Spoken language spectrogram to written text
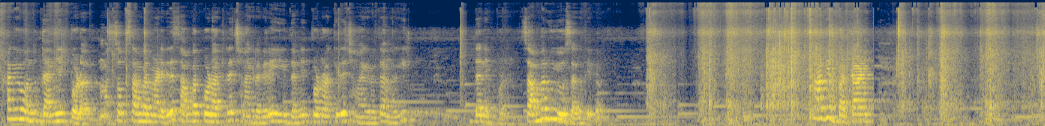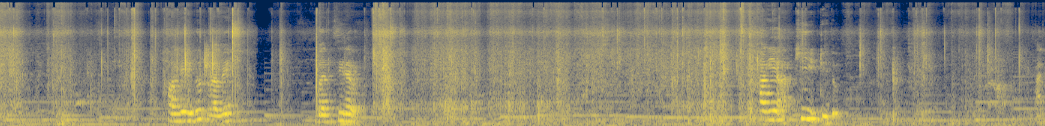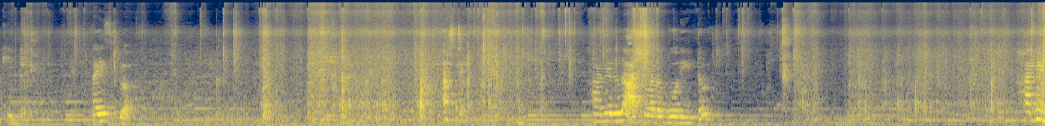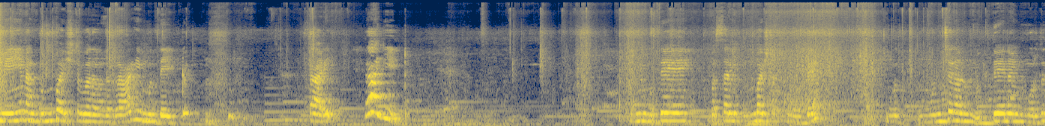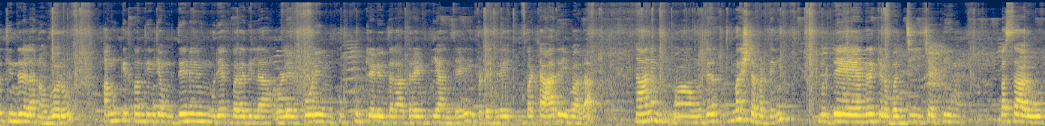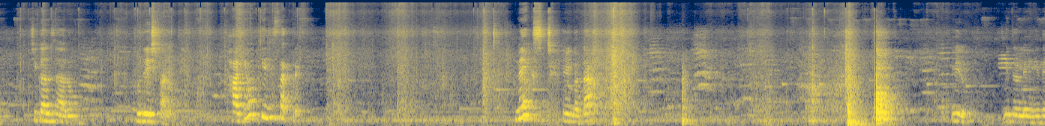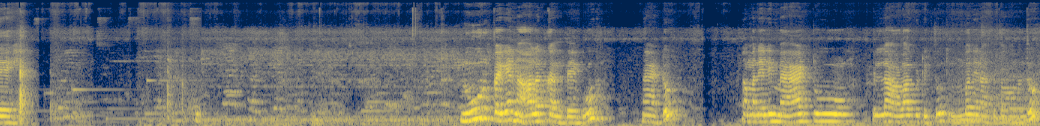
ಹಾಗೆ ಒಂದು ಧನಿಯದ ಪೌಡರ್. ಮಸೊಪ್ಪು ಸಾಂಬಾರು ಮಾಡಿದರೆ ಸಾಂಬಾರು ಪೌಡರ್ ಹಾಕಿದ್ರೆ ಚೆನ್ನಾಗಿರೋದಿಲ್ಲ. ಈ ಧನಿಯದ ಪೌಡರ್ ಹಾಕಿದರೆ ಚೆನ್ನಾಗಿರುತ್ತೆ. ಹಂಗಾಗಿ ಧನಿಯದ ಪೌಡರ್. ಸಾಂಬಾರಿಗೂ ಯೂಸ್ ಆಗುತ್ತೆ ಇದು. ಹಾಗೆ ಬಟಾಣಿ. ಹಾಗೆ ಇದು ರವೆ. ಬನ್ಸಿ ರವೆ. ಹಾಗೆ ಅಕ್ಕಿ ಹಿಟ್ಟಿದು ಅಕ್ಕಿ ಹಿಟ್ಟು ರೈಸ್ ಫ್ಲೋರ್ ಅಷ್ಟೇ. ಹಾಗೆ ಇರೋದು ಆಶೀರ್ವಾದ ಗೋಧಿ ಹಿಟ್ಟು. ಹಾಗೆ ಮೇನ್ ನಂಗೆ ತುಂಬ ಇಷ್ಟವಾದ ಒಂದು ರಾಗಿ ಮುದ್ದೆ ಹಿಟ್ಟು. ಸಾರಿ ರಾಗಿ ಹಿಟ್ಟು. ಮುದ್ದೆ, ಬಸ್ಸಲ್ಲಿ ತುಂಬ ಇಷ್ಟ ಮುದ್ದೆ. ಮುದ್- ಮುಂಚೆ ನಾನು ಮುದ್ದೆನ ಮುರಿದು ತಿಂದಿರಲ್ಲ ನಗೋರು, ಹಂಗೆ ಕಿತ್ಕೊಂಡು ತಿಂತೀಯ ಮುದ್ದೆನೇ ಮುರಿಯೋಕ್ಕೆ ಬರೋದಿಲ್ಲ. ಒಳ್ಳೆ ಕೋಳಿ ಕುಕ್ ಕುಕ್ ಕೇಳಿಯುತ್ತಲ್ಲ ಆ ಥರ ಇರ್ತೀಯ ಅಂತೇಳಿ ಬಟ್ ಅಂದರೆ ಬಟ್ ಆದರೆ ಇವಾಗ ನಾನು ಮುದ್ದೆನ ತುಂಬ ಇಷ್ಟಪಡ್ತೀನಿ. ಮುದ್ದೆ ಅಂದರೆ ಕೆಲವು ಬಜ್ಜಿ, ಚಟ್ನಿ, ಬಸ್ಸಾರು, ಚಿಕನ್ ಸಾರು ಮುದ್ದೆ ಇಷ್ಟ ಆಗುತ್ತೆ ಹಾಗೆ ಒಂದು ಕೆ ಜಿ ಸಕ್ಕರೆ. ನೆಕ್ಸ್ಟ್ ಏನು ಗೊತ್ತಾ? ಇದು. ಇದರಲ್ಲಿ ಇದೆ. ನೂರು ರೂಪಾಯಿಗೆ ನಾಲ್ಕಂತೆ ಇವು ಮ್ಯಾಟು. ನಮ್ಮ ಮನೆಯಲ್ಲಿ ಮ್ಯಾಟು ಎಲ್ಲ ಹಾಳಾಗ್ಬಿಟ್ಟಿತ್ತು. ತುಂಬ ದಿನ ಆಯಿತು ತೊಗೊಂಬಂದು.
